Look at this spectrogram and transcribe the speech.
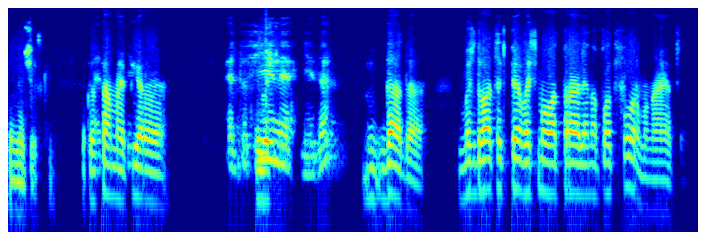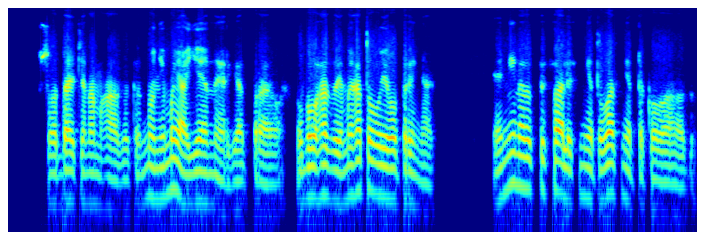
химический. Это Это самое типа- первое. Это с Е-энергией, да? Да, да. Мы же 28 отправили на платформу на эту, что отдайте нам газ. Это, ну, не мы, а Е-энергия отправила. В Болгазы. Мы готовы его принять. И они нам отписались, нет, у вас нет такого газа.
